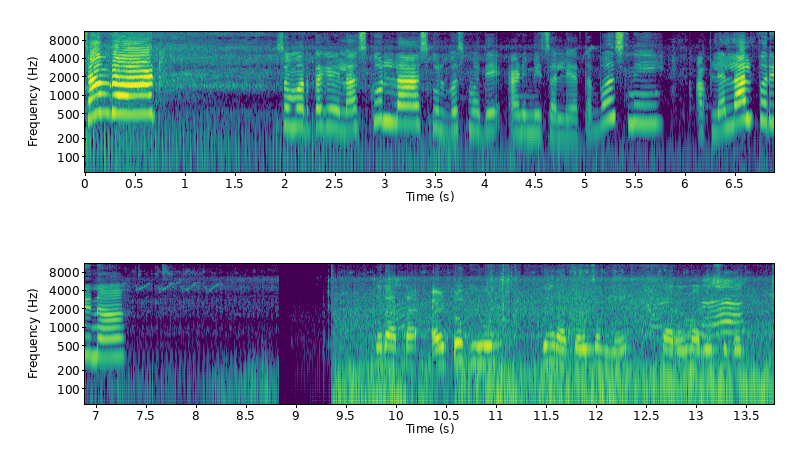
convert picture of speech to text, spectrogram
सम्राट! समर्थ गेला स्कूलला स्कूल बसमध्ये आणि मी चालले आता बसनी आपल्या लाल परीनं. तर आता ॲटो घेऊन घराकडे चालले कारण माझ्यासोबत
